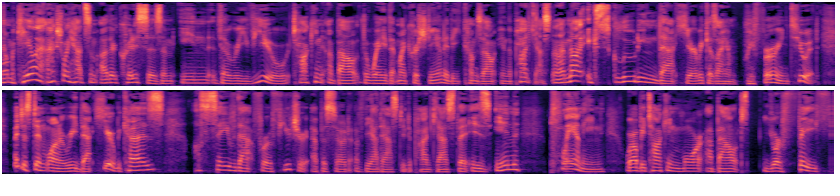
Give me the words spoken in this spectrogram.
Now, Michaela actually had some other criticism in the review talking about the way that my Christianity comes out in the podcast. And I'm not excluding that here because I am referring to it. I just didn't want to read that here because I'll save that for a future episode of the Audacity to podcast that is in planning, where I'll be talking more about your faith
